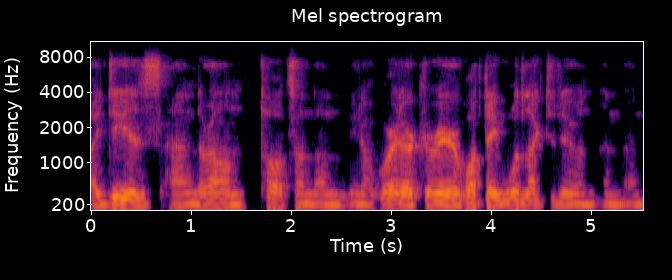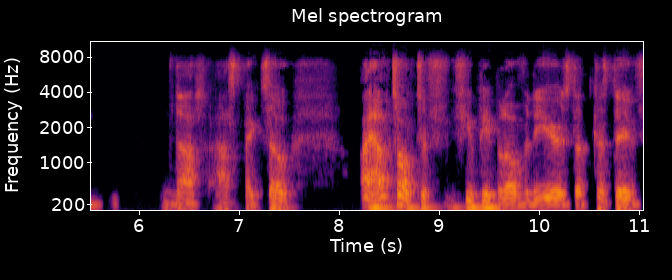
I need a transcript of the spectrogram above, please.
ideas and their own thoughts on, on you know where their career, what they would like to do, and, and, and that aspect. So. I have talked to a few people over the years that because they've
